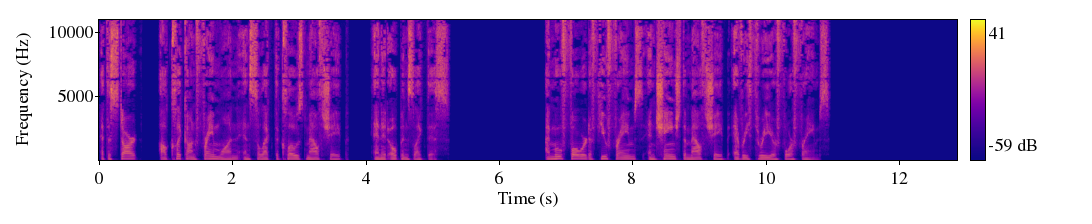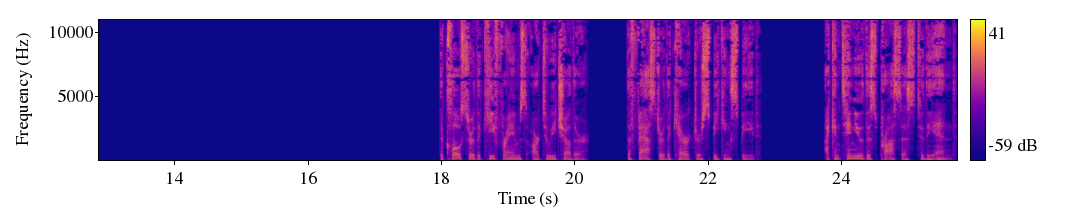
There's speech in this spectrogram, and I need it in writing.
At the start, I'll click on Frame 1 and select the closed mouth shape, and it opens like this. I move forward a few frames and change the mouth shape every three or four frames. The closer the keyframes are to each other, the faster the character's speaking speed. I continue this process to the end.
